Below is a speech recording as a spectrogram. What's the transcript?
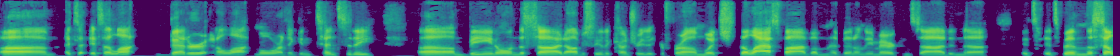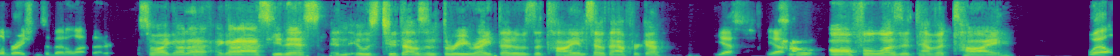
Um, it's, a, it's a lot better and a lot more, I think, intensity um, being on the side, obviously, of the country that you're from, which the last five of them have been on the American side. And uh, it's, it's been the celebrations have been a lot better. So I gotta I gotta ask you this, and it was 2003, right? That it was the tie in South Africa. Yes. Yep. How awful was it to have a tie? Well,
